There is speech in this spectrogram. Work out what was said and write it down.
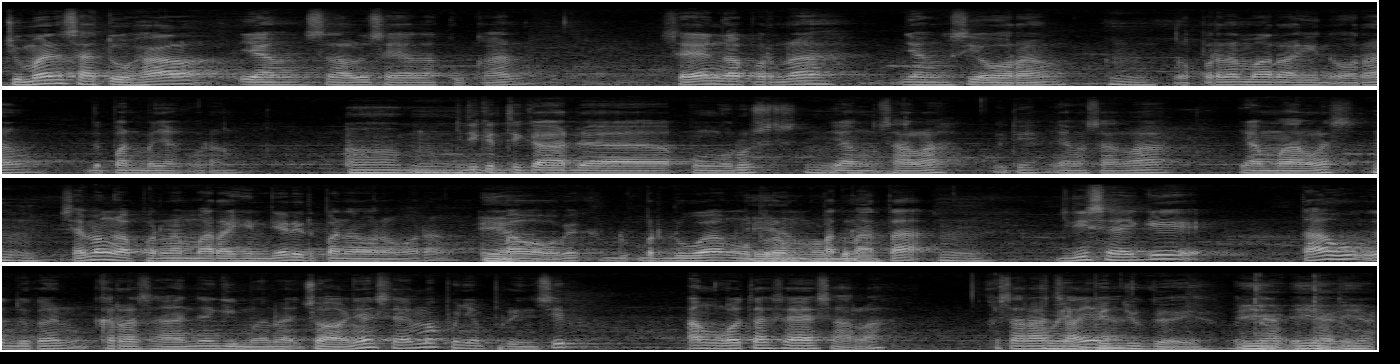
cuman satu hal yang selalu saya lakukan saya nggak pernah nyangsi orang nggak pernah marahin orang depan banyak orang Em, jadi ketika ada pengurus yang salah gitu ya, yang salah, yang males, saya mah nggak pernah marahin dia di depan orang-orang. Iya. Bawa berdua ngobrol empat mata. Jadi saya ge tahu gitu kan keresahannya gimana. Soalnya saya mah punya prinsip anggota saya salah, kesalahan saya. Pemimpin juga ya. iya iya iya.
